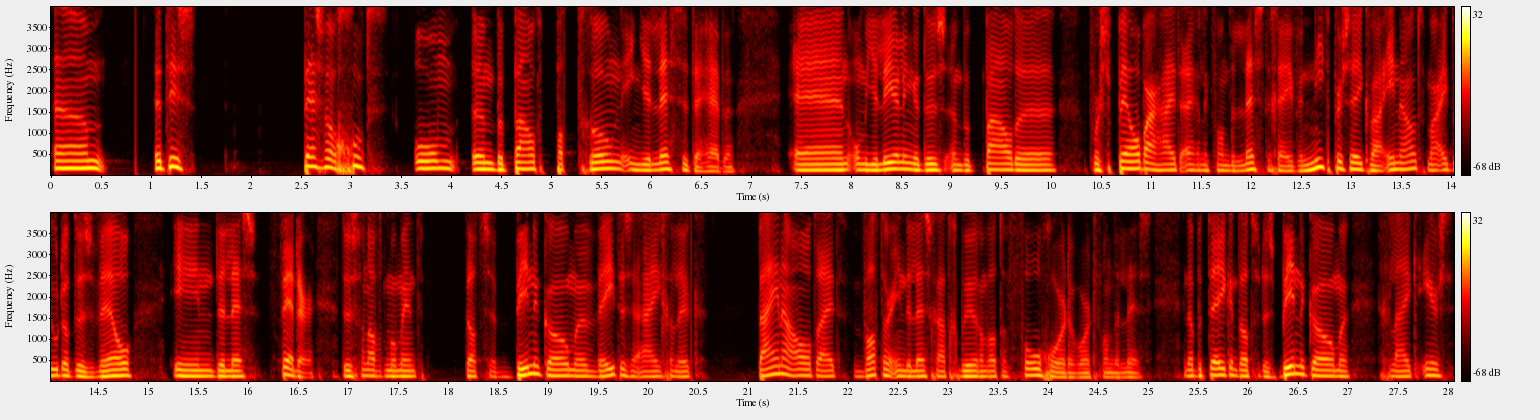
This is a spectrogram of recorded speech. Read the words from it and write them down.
Um, het is best wel goed om een bepaald patroon in je lessen te hebben. En om je leerlingen dus een bepaalde voorspelbaarheid eigenlijk van de les te geven. Niet per se qua inhoud, maar ik doe dat dus wel in de les verder. Dus vanaf het moment dat ze binnenkomen, weten ze eigenlijk bijna altijd wat er in de les gaat gebeuren en wat de volgorde wordt van de les. En dat betekent dat ze dus binnenkomen, gelijk eerst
